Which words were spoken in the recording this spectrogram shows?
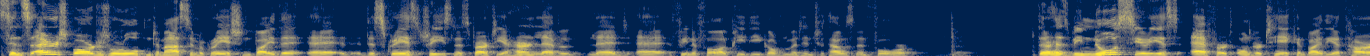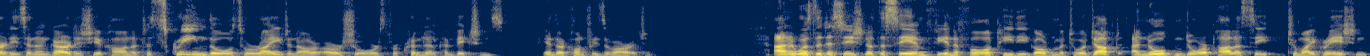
Since Irish borders were open to mass immigration by the uh, disgraced treasonous Bertie Ahern level led uh, Fianna Fáil PD government in 2004, there has been no serious effort undertaken by the authorities in An Síochána to screen those who arrived on our, our shores for criminal convictions in their countries of origin. And it was the decision of the same Fianna Fáil PD government to adopt an open door policy to migration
